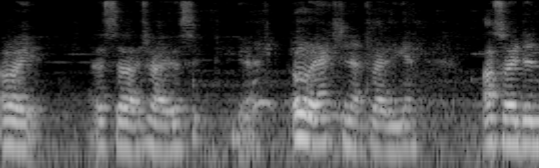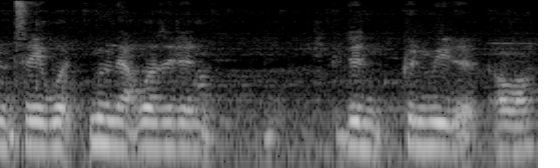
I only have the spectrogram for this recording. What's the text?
Alright, let's uh, try this again. Oh, actually not try it again. Also, I didn't say what moon that was. I didn't, didn't, couldn't read it. Oh well.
